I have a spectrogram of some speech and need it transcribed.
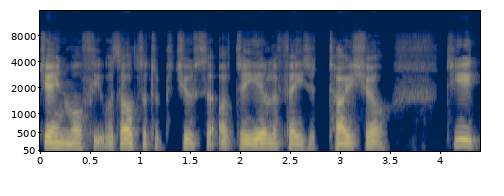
Jane Murphy was also the producer of the ill-fated Tie Show. The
